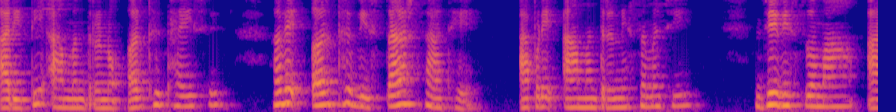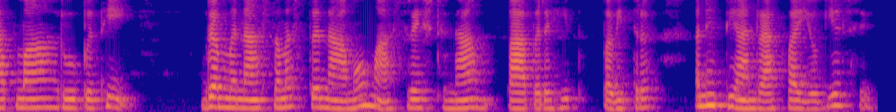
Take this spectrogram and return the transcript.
આ રીતે આ મંત્રનો અર્થ થાય છે. હવે અર્થ વિસ્તાર સાથે આપણે આ મંત્રને સમજીએ. જે વિશ્વમાં આત્મા રૂપથી બ્રહ્મના સમસ્ત નામોમાં શ્રેષ્ઠ નામ પાપરહિત પવિત્ર અને ધ્યાન રાખવા યોગ્ય છે.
